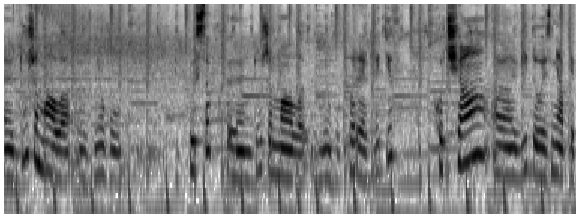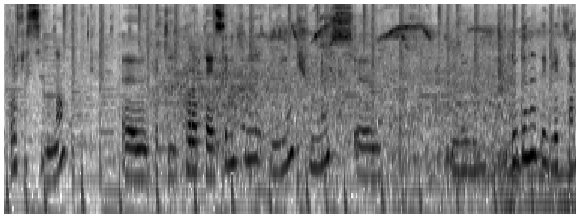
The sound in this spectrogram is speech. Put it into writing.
Е, Дуже мало в нього підписок, е, дуже мало в нього переглядів. Хоча е, відео зняти професійно, такі коротесенькі, ну чомусь люди не дивляться.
